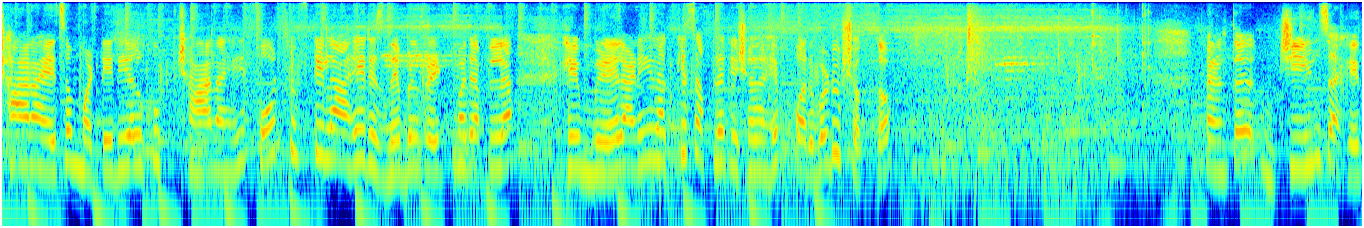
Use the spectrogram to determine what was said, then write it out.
छान आहे. याचं मटेरियल खूप छान आहे. फोर फिफ्टीला आहे रिजनेबल रेटमध्ये आपल्याला हे मिळेल आणि नक्कीच आपल्या केशाला हे परवडू शकतं. त्यानंतर जीन्स आहेत.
